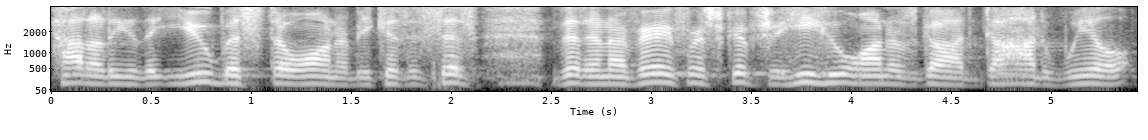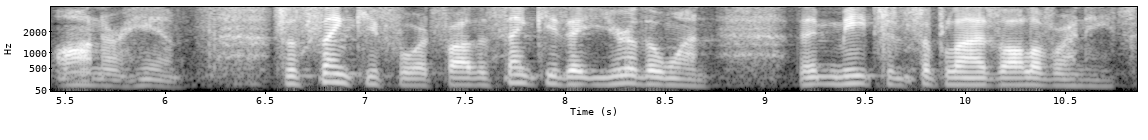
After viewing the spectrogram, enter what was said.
hallelujah, that you bestow honor because it says that in our very first scripture, he who honors God, God will honor him. So thank you for it, Father. Thank you that you're the one that meets and supplies all of our needs.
